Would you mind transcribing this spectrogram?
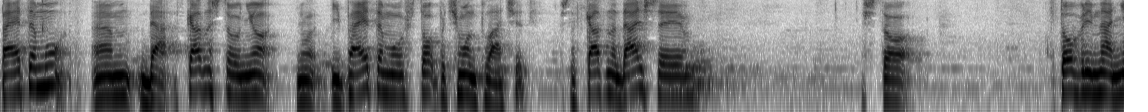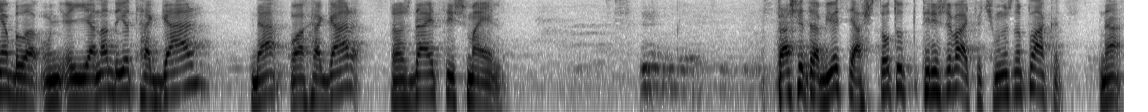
Поэтому, эм, да, сказано, что у нее, ну, и поэтому, что, почему он плачет? Что сказано дальше, что в то времена не было, и она дает Хагар, да, у Хагар рождается Ишмаэль. Спрашивает Рабьоси, а что тут переживать, почему нужно плакать? Да?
